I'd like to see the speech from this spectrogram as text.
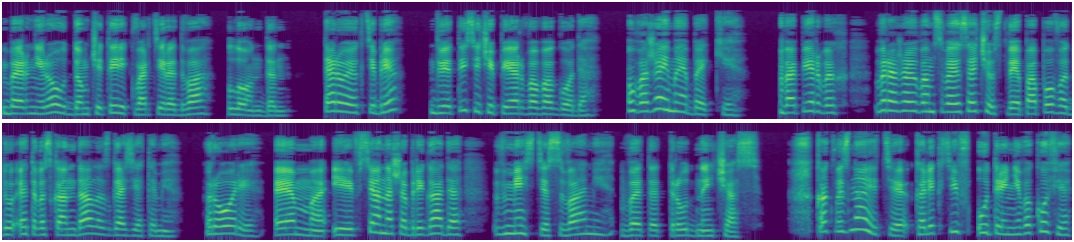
Берни Роуд, дом 4, квартира 2, Лондон. 2 октября 2001 года. Уважаемая Бекки, во-первых, выражаю вам свое сочувствие по поводу этого скандала с газетами. Рори, Эмма и вся наша бригада вместе с вами в этот трудный час. Как вы знаете, коллектив утреннего кофе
